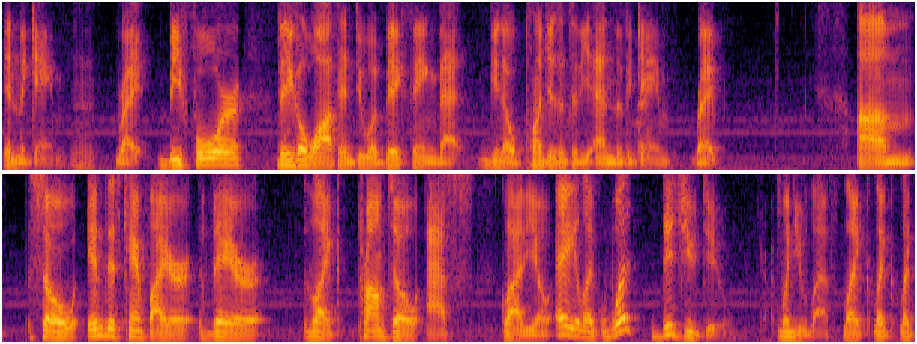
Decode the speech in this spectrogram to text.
in the game, right before they go off and do a big thing that you know plunges into the end of the game, right? Um, so in this campfire, they're like Prompto asks Gladio, "Hey, like, what did you do Gotcha. when you left? Like, like, like,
